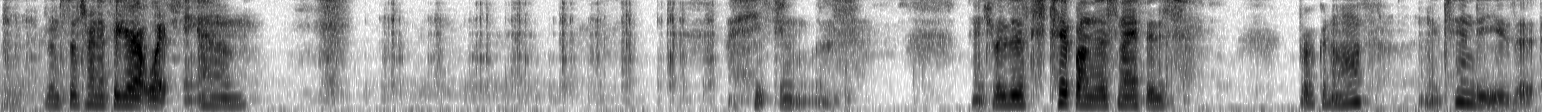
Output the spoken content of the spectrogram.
Because I'm still trying to figure out what. Um, I hate doing this. Actually, this tip on this knife is broken off. I tend to use it.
